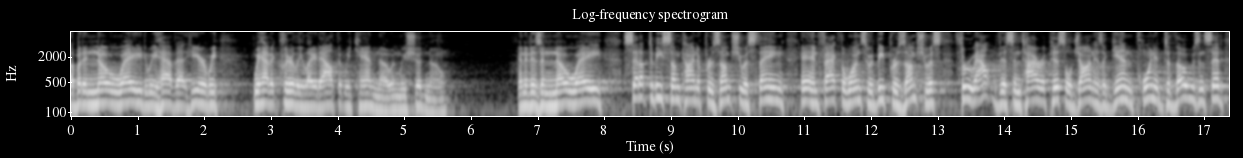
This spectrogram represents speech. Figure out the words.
Uh, but in no way do we have that here. We, we have it clearly laid out that we can know and we should know. And it is in no way set up to be some kind of presumptuous thing. In fact, the ones who would be presumptuous throughout this entire epistle, John has again pointed to those and said,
